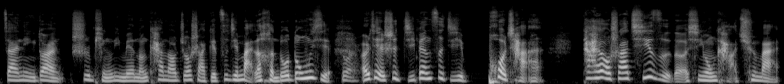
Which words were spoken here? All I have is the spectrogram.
在那一段视频里面能看到 Joshua 给自己买了很多东西，对而且是即便自己破产，他还要刷妻子的信用卡去买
